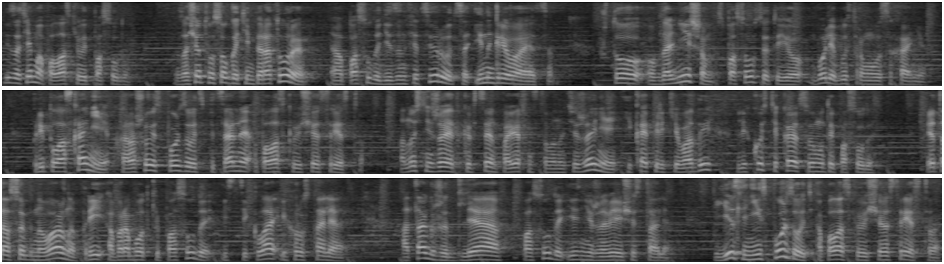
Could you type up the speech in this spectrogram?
и затем ополаскивает посуду. За счет высокой температуры а, посуда дезинфицируется и нагревается, что в дальнейшем способствует ее более быстрому высыханию. При полоскании хорошо использовать специальное ополаскивающее средство – оно снижает коэффициент поверхностного натяжения и капельки воды легко стекают с вымытой посуды. Это особенно важно при обработке посуды из стекла и хрусталя, а также для посуды из нержавеющей стали. Если не использовать ополаскивающее средство,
